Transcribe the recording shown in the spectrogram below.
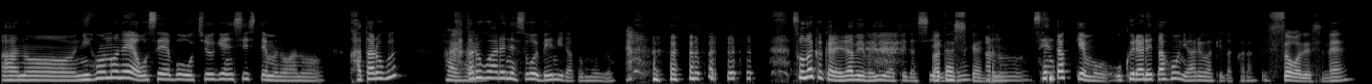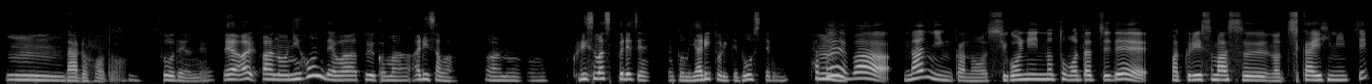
あの日本のねお歳暮お中元システムのあのカタログはいはい、カタログあれね、すごい便利だと思うよ。その中から選べばいいわけだし、確かにあの選択権も送られた方にあるわけだから。そうですね。うん。なるほど。そうだよね。でああの日本ではというか、まあ、アリサはあのクリスマスプレゼントのやり取りってどうしてるの？例えば、うん、何人かの4、5人の友達で、まあ、クリスマスの近い日にち、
